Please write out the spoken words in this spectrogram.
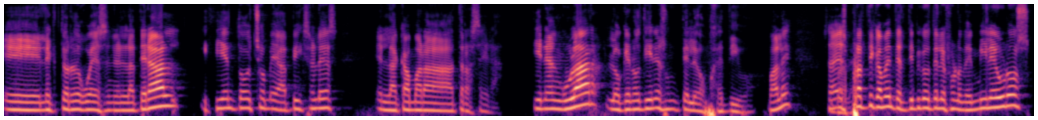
eh, lector de huellas en el lateral y 108 megapíxeles en la cámara trasera. Tiene angular, lo que no tiene es un teleobjetivo, ¿vale? O sea, es prácticamente el típico teléfono de 1000 euros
